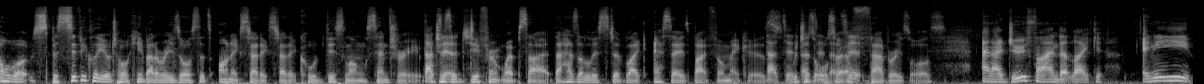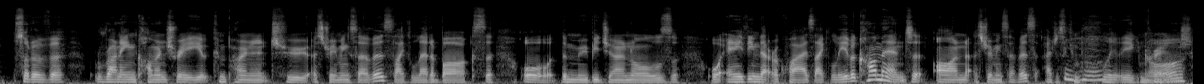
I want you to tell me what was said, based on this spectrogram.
Oh, well, specifically, you're talking about a resource that's on Ecstatic Static called This Long Century, That's which is a different website that has a list of like essays by filmmakers, That's it, which is it, also a fab resource. And I do find that like any sort of uh, running commentary component to a streaming service like Letterboxd or the movie journals or anything that requires like leave a comment on a streaming service, I just mm-hmm. completely ignore. Cringe.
